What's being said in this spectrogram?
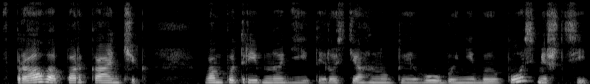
Вправа парканчик. Вам потрібно, діти, розтягнути губи ніби у посмішці,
